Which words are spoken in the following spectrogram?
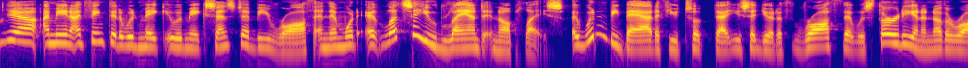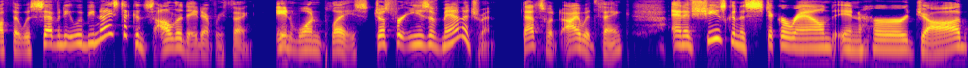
Yeah, I mean, I think that it would make it would make sense to be Roth, and then what? uh, Let's say you land in a place. It wouldn't be bad if you took that. You said you had a Roth that was thirty and another Roth that was seventy. It would be nice to consolidate everything in one place, just for ease of management. That's what I would think. And if she's going to stick around in her job,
